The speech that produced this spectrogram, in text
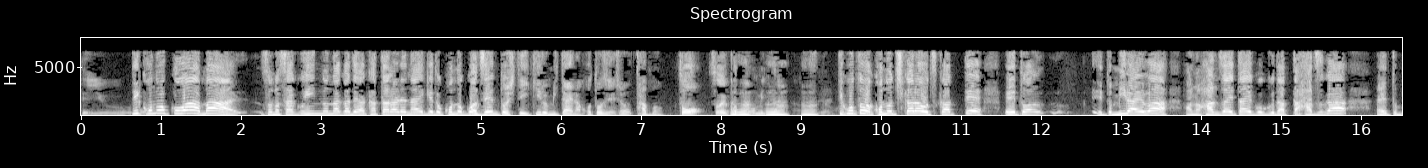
ていう。で、この子は、まあ、その作品の中では語られないけど、この子は善として生きるみたいなことでしょ？多分。そう、そういうことを見たんうんってことは、この力を使って、えっ、と、えっ、と、未来は、あの、犯罪大国だったはずが、えっ、と、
